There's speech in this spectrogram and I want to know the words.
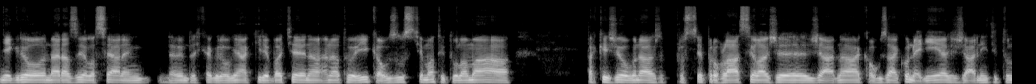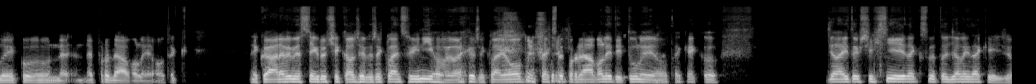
někdo narazil asi, já nevím, nevím teďka kdo, v nějaký debatě na, na tu její kauzu s těma titulama a taky, že ona prostě prohlásila, že žádná kauza jako není a že žádný tituly jako ne, neprodávali, jo, tak jako já nevím, jestli někdo čekal, že by řekla něco jiného, jo, jako řekla, jo, tak se prodávali tituly, jo, tak jako dělají to všichni, tak jsme to dělali taky, že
